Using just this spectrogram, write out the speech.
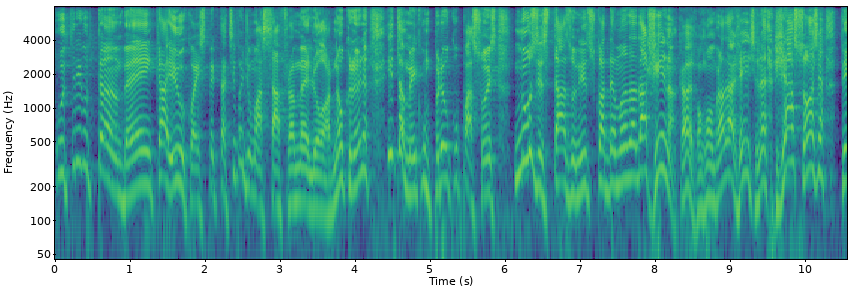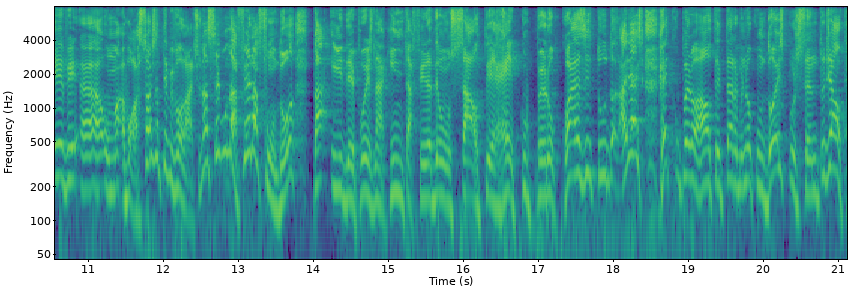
O trigo também caiu com a expectativa de uma safra melhor na Ucrânia e também com preocupações nos Estados Unidos com a demanda da China. Cara, vão comprar da gente, né? Já a soja teve uh, uma. Bom, a soja teve volátil. Na segunda-feira afundou, tá? E depois na quinta-feira deu um salto e recuperou recuperou quase tudo. Aliás, recuperou alta e terminou com 2% de alta.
